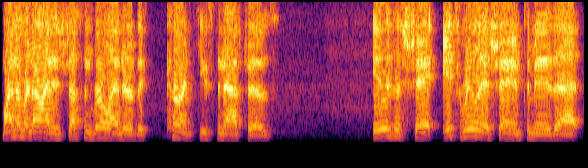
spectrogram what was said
my number nine is Justin Verlander of the current Houston Astros. It is a shame. It's really a shame to me that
